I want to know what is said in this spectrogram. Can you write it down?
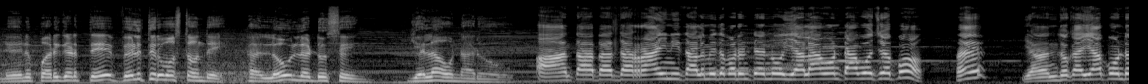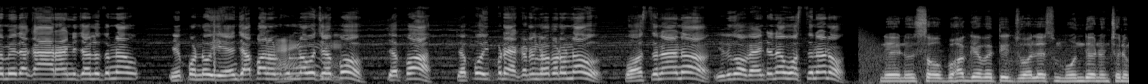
నేను పరిగెడితే వెలుతురు వస్తోంది. హలో లడ్డు సింగ్. ఎలా ఉన్నారు? అంత పెద్ద రాయి నీ తల మీద పడుంటే నువ్వు ఎలా ఉంటావో చెప్పు? ఎందుకయ్యా పొండు మీద కారాన్ని చల్లుతున్నావు? ఇప్పుడు నువ్వు ఏం చెప్పాలనుకున్నావో చెప్పు చెప్పు చెప్పు ఇప్పుడు ఎక్కడ నిలబడున్నావు? వస్తున్నాను ఇదిగో వెంటనే వస్తున్నాను. నేను సౌభాగ్యవతి జ్యువెలర్స్ ముందే నుంచి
